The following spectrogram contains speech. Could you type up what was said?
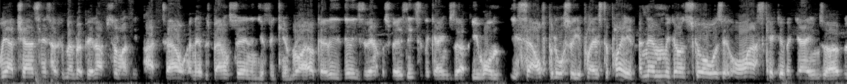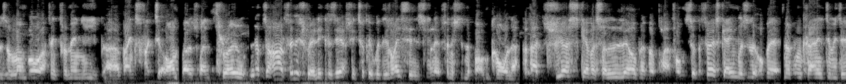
We had chances. I can remember it being absolutely packed out, and it was bouncing, and you're thinking, right, okay, these, these are the atmospheres, these are the games that you want yourself, but also your players to play in. And then we go and score. Was it last kick of the game? Uh, it was a long ball, I think, from Ingy. Uh, Banks flicked it on. Both went through. And it was a hard finish, really, because he actually took it with his laces and it finished in the bottom corner. But that just gave us a little bit of a platform. So the first game was a little bit nook and cranny. Do we do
